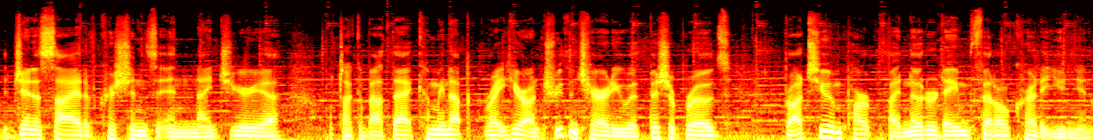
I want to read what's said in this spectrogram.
the genocide of Christians in Nigeria. We'll talk about that coming up right here on Truth and Charity with Bishop Rhoades, brought to you in part by Notre Dame Federal Credit Union.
